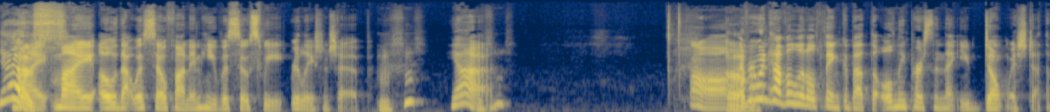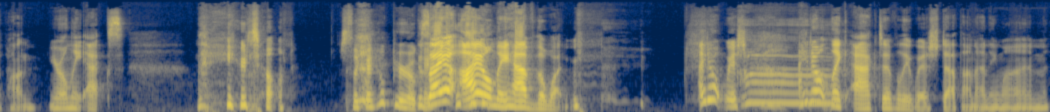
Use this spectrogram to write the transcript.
Yes. My, my, oh, that was so fun. And he was so sweet relationship. Mhm, Yeah. mhm. Aw, Um, everyone have a little think about the only person that you don't wish death upon. Your only ex. you don't. Just like, I hope you're okay. Because I I only have the one. I don't wish I don't Ah. like actively wish death on anyone.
